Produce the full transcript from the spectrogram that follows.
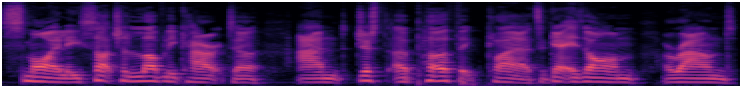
smiley, such a lovely character, and just a perfect player to get his arm around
